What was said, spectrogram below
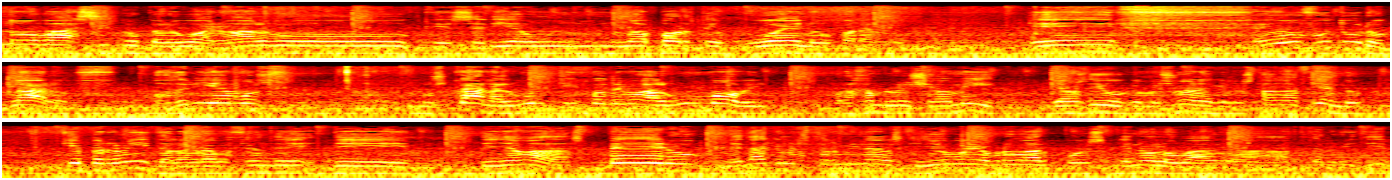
no básico, pero bueno, algo que sería un, aporte bueno para mí. Eh, en un futuro, claro, podríamos buscar algún tipo de algún móvil, por ejemplo el Xiaomi, ya os digo que me suena que lo están haciendo, que permita la grabación de, llamadas, pero me da que los terminales que yo voy a probar, pues que no lo van a permitir,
